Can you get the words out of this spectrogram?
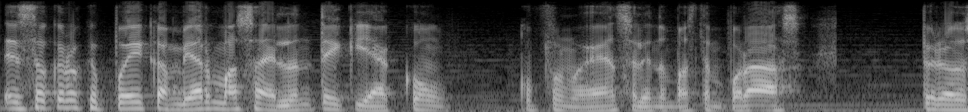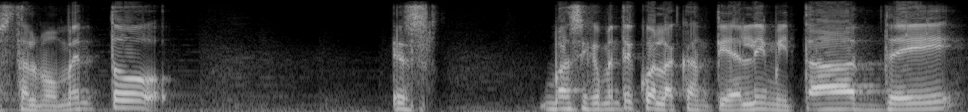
Eso creo que puede cambiar más adelante que ya con, conforme vayan saliendo más temporadas. Pero hasta el momento es básicamente con la cantidad limitada de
